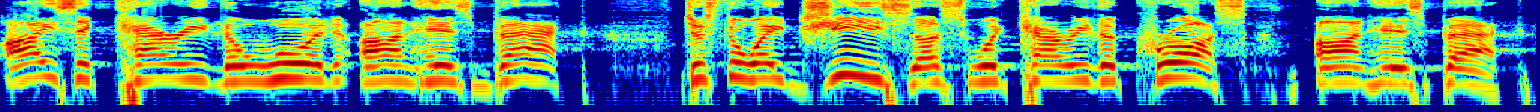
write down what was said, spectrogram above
Isaac carried the wood on his back, just the way Jesus would carry the cross on his back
